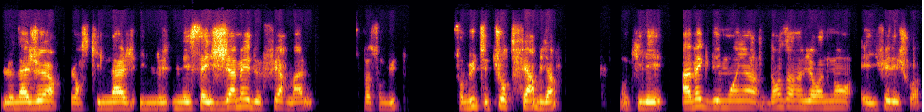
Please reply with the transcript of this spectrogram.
Le nageur, lorsqu'il nage, il n'essaye jamais de faire mal. Ce n'est pas son but. Son but, c'est toujours de faire bien. Donc, il est avec des moyens dans un environnement et il fait des choix.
